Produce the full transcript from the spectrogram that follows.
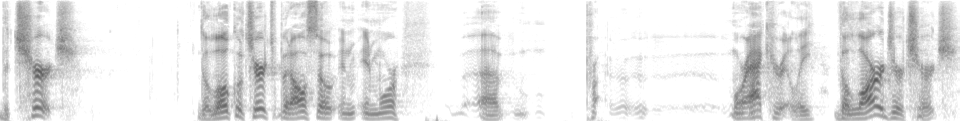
The church, the local church, but also in, in more, uh, more accurately, the larger church.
